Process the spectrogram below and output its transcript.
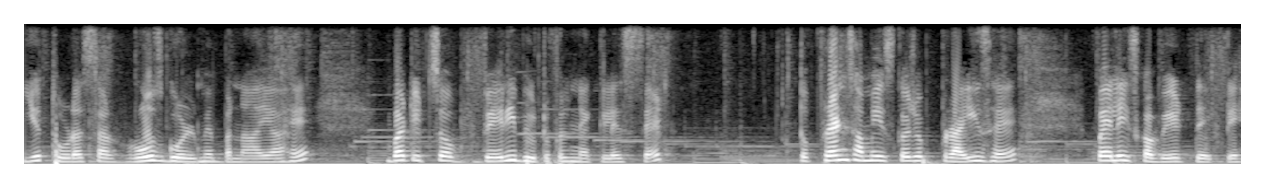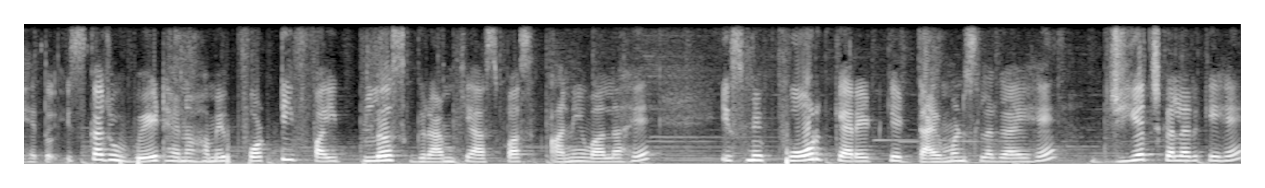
ये थोड़ा सा रोज गोल्ड में बनाया है but it's a very beautiful necklace set तो फ्रेंड्स हमें इसका जो प्राइस है पहले इसका वेट देखते हैं. तो इसका जो वेट है ना हमें 45 प्लस ग्राम के आसपास आने वाला है. इसमें फोर कैरेट के डायमंड्स लगाए हैं जीएच कलर के हैं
